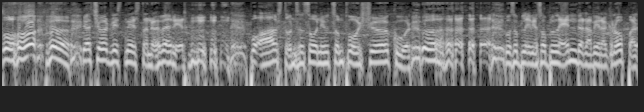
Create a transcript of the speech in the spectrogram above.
Oho, jag körde visst nästan över er. På avstånd så såg ni ut som två sjökor. Och så blev jag så bländad av era kroppar.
